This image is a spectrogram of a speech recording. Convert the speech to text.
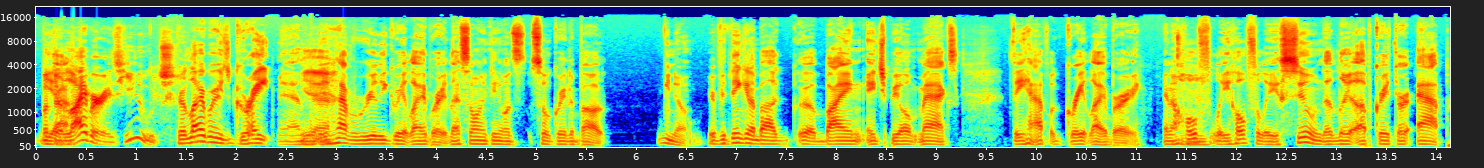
but Yeah. their library is huge. Their library is great, man. Yeah. They have a really great library. That's the only thing that's so great about, you know, if you're thinking about uh, buying HBO Max, they have a great library. And Mm-hmm. hopefully, hopefully soon they'll they upgrade their app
